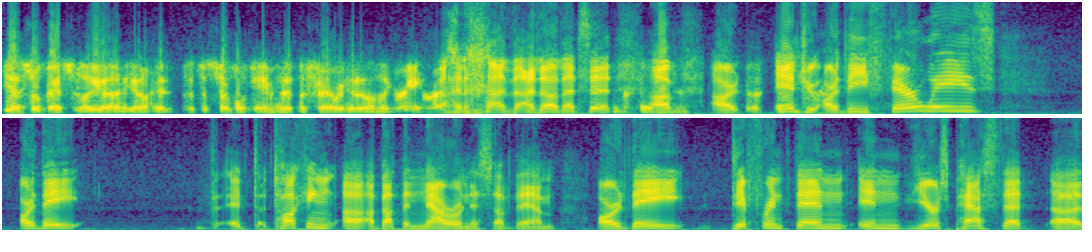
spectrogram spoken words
yeah. So basically, uh, you know, hit, it's a simple game. Hit it in the fairway, hit it on the green, right? I know, I know that's it. Um, are Andrew? Are the fairways? Are they th- talking uh, about the narrowness of them? Are they different than in years past that uh,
